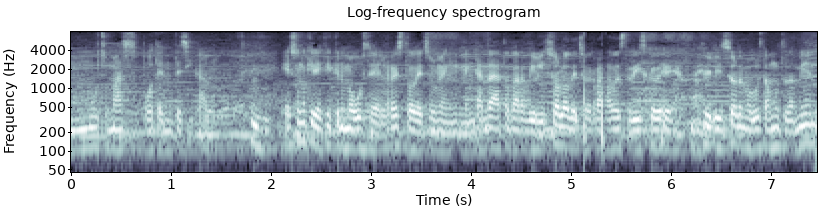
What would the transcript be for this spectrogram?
mucho más potente si cabe. Eso no quiere decir que no me guste el resto, de hecho me, encanta tocar violín solo, de hecho he grabado este disco de, violín solo, me gusta mucho también.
